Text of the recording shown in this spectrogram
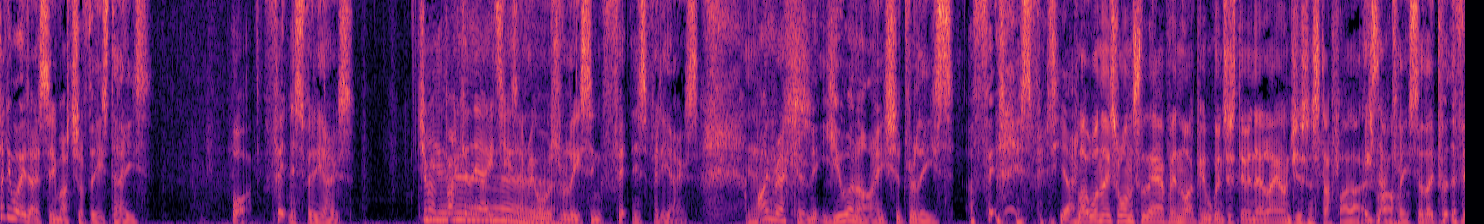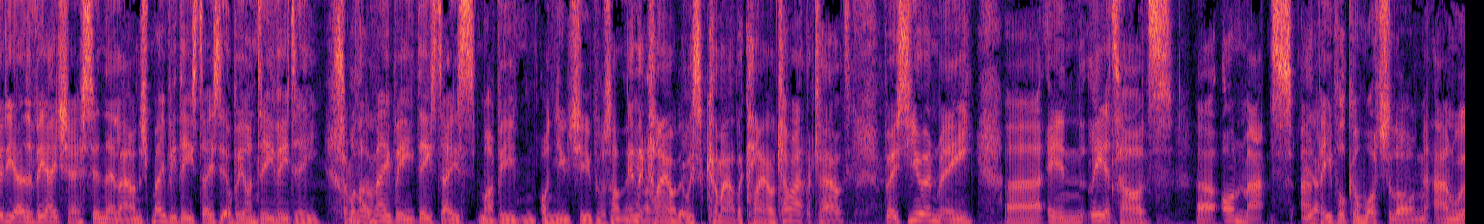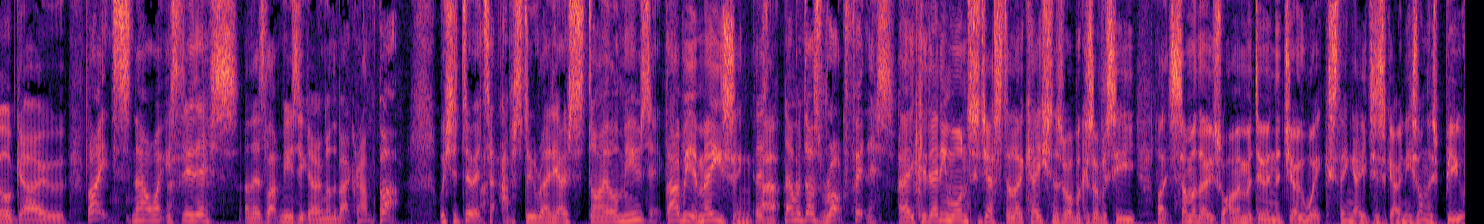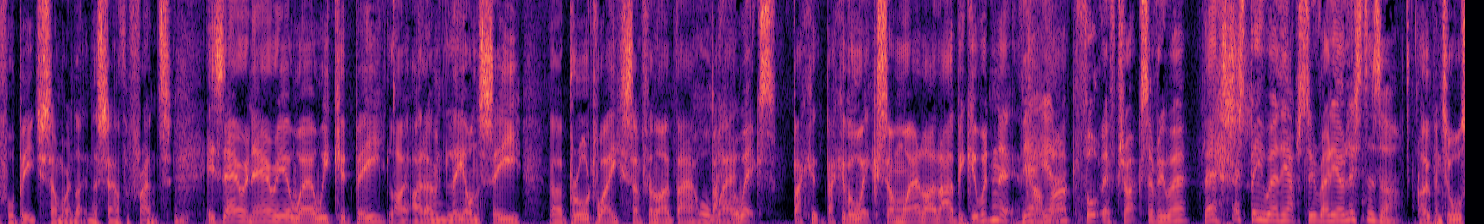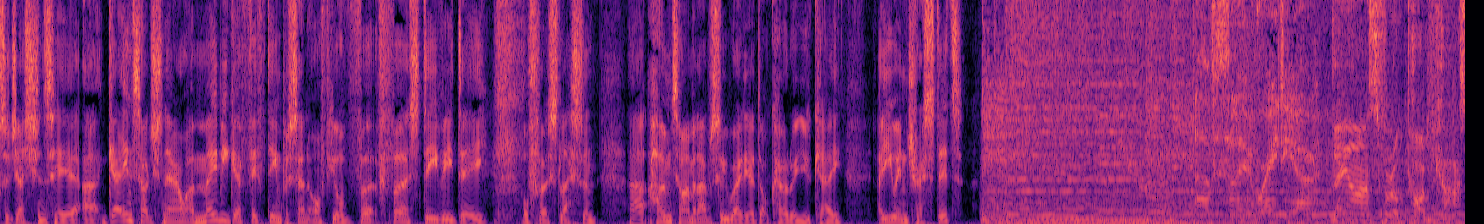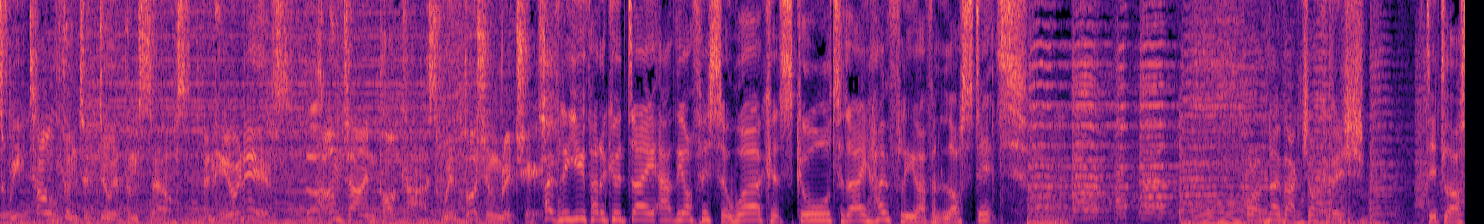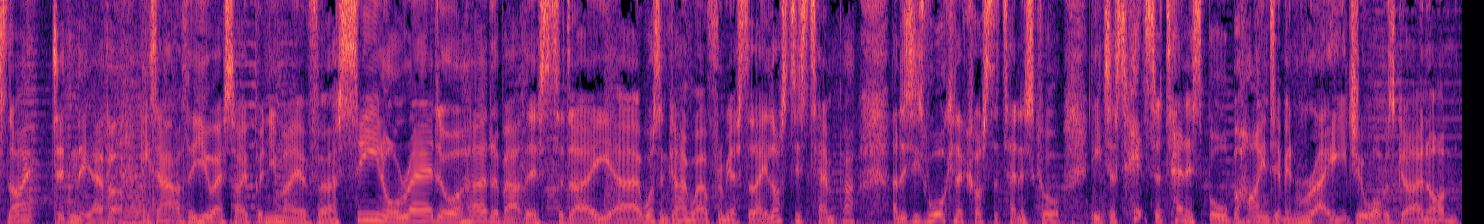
Tell you what, you don't see much of these days What? fitness videos. Do you remember back in the 80s, everyone was releasing fitness videos? I reckon you and I should release a fitness video. Like one of those ones that they have in like people can just do in their lounges and stuff like that as Exactly. well. So they put the video, the VHS, in their lounge. Maybe these days it'll be on DVD. Something Although like that. maybe these days might be on YouTube or something. In the like that. cloud. It was come out of the cloud. Come out the clouds. But it's you and me uh, in leotards uh, on mats, and Yep. people can watch along, and we'll go, right, now I want you to do this. And there's like music going on in the background. But we should do it to Absolute Radio style music. That'd be amazing. Uh, no one does rock fitness. Uh, could anyone suggest a location as well? Because obviously, like some of those, I remember doing the Joe Wicks thing ages ago, and he's on this beautiful beach somewhere in, like, in the south of France. Is there an area where we could be, like I don't, Leigh-on-Sea, uh, Broadway, something like that, or Back where? Wicks. Back at back of a Wick somewhere like that. Would be good, wouldn't it? Yeah, Car yeah. park. Forklift trucks everywhere. Yes. Let's be where the Absolute Radio listeners are. Open to all suggestions here. Uh, get in touch now and maybe get 15% off your ver- first DVD or first lesson. Uh, home time at absoluteradio.co.uk. Are you interested? They asked for a podcast. We told them to do it themselves. And here it is the Hometime Podcast with Bush and Richie. Hopefully, you've had a good day at the office, at work, at school today. Hopefully, you haven't lost it. All right, Novak Djokovic did last night. Didn't he ever? He's out of the US Open. You may have uh, seen or read or heard about this today. Uh, it wasn't going well for him yesterday. He lost his temper. And as he's walking across the tennis court, he just hits a tennis ball behind him in rage at what was going on.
